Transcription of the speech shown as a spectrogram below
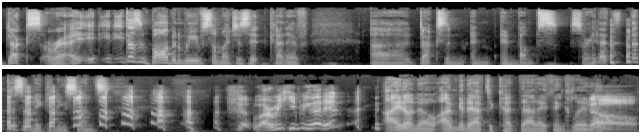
ducks around. It, it, it doesn't bob and weave so much as it kind of uh, ducks and, and, and bumps. Sorry, that's, that doesn't make any sense. Are we keeping that in? I don't know. I'm going to have to cut that, I think, later. no.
